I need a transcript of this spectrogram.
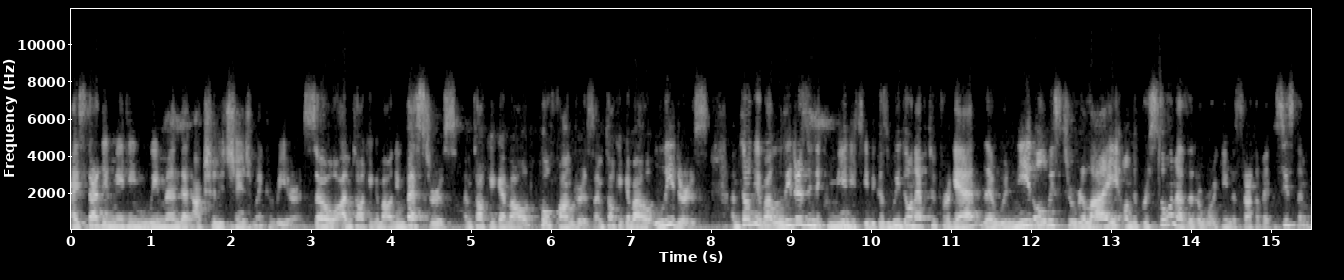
I started meeting women that actually changed my career. So I'm talking about investors, I'm talking about co-founders, I'm talking about leaders, I'm talking about leaders in the community because we don't have to forget that we need always to rely on the personas that are working in the startup ecosystem,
